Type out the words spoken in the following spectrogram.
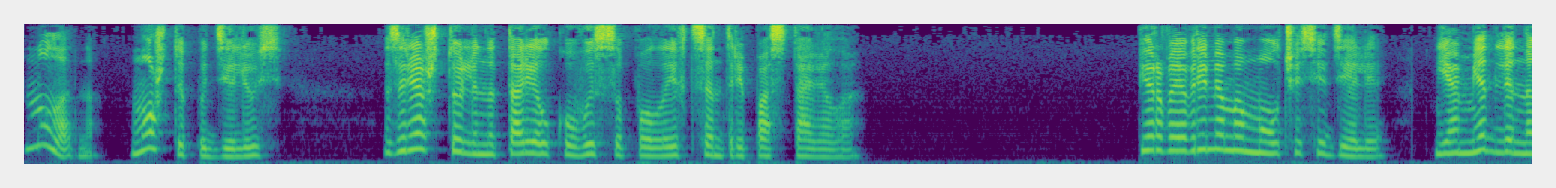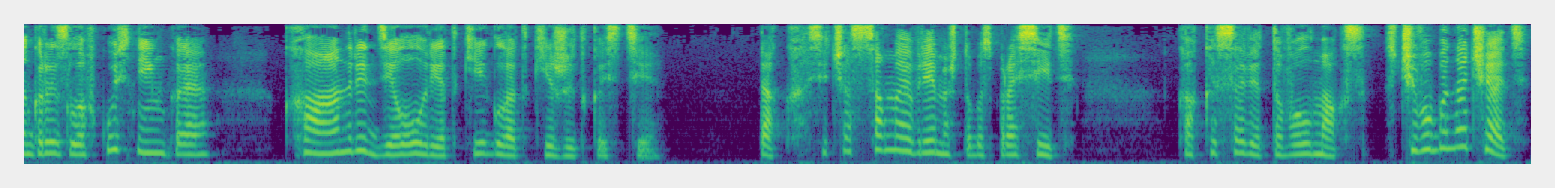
Ну ладно, может и поделюсь. Зря, что ли, на тарелку высыпала и в центре поставила. Первое время мы молча сидели. Я медленно грызла вкусненькое. Кханри делал редкие глотки жидкости. Так, сейчас самое время, чтобы спросить. Как и советовал Макс, с чего бы начать?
